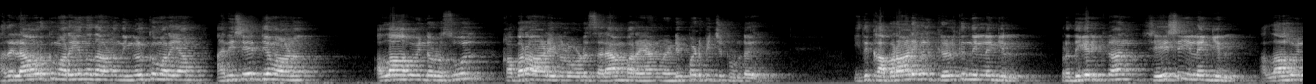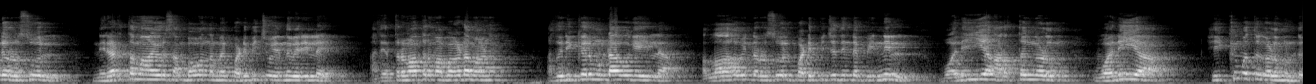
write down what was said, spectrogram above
അതെല്ലാവർക്കും അറിയുന്നതാണ് നിങ്ങൾക്കും അറിയാം അനിഷേധ്യമാണ് അള്ളാഹുവിന്റെ റസൂൽ കബറാളികളോട് സലാം പറയാൻ വേണ്ടി പഠിപ്പിച്ചിട്ടുണ്ട്. ഇത് കബറാളികൾ കേൾക്കുന്നില്ലെങ്കിൽ പ്രതികരിക്കാൻ ശേഷിയില്ലെങ്കിൽ അള്ളാഹുവിന്റെ റസൂൽ നിരർത്ഥമായ ഒരു സംഭവം നമ്മെ പഠിപ്പിച്ചു എന്ന് വരില്ലേ? അത് എത്രമാത്രം അപകടമാണ്? അതൊരിക്കലും ഉണ്ടാവുകയില്ല. അള്ളാഹുവിന്റെ റസൂൽ പഠിപ്പിച്ചതിന്റെ പിന്നിൽ വലിയ അർത്ഥങ്ങളും വലിയ ഹിക്മത്തുകളുമുണ്ട്.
